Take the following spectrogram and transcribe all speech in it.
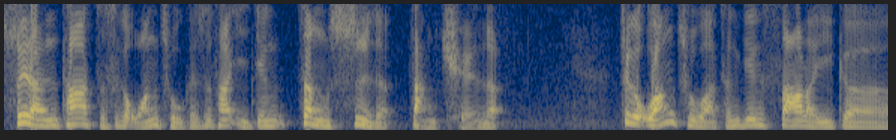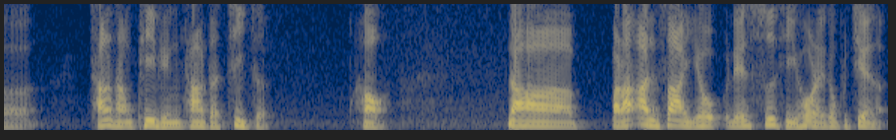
虽然他只是个王储，可是他已经正式的掌权了。这个王储啊，曾经杀了一个常常批评他的记者，好，那把他暗杀以后，连尸体后来都不见了。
